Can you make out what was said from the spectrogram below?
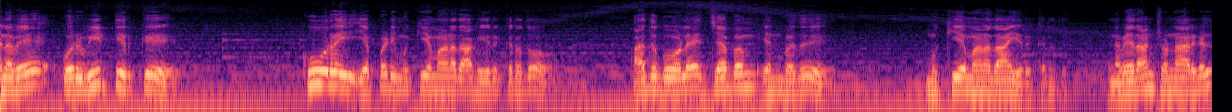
எனவே ஒரு வீட்டிற்கு கூரை எப்படி முக்கியமானதாக இருக்கிறதோ அதுபோல ஜெபம் என்பது முக்கியமானதாக இருக்கிறது. எனவே தான் சொன்னார்கள்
